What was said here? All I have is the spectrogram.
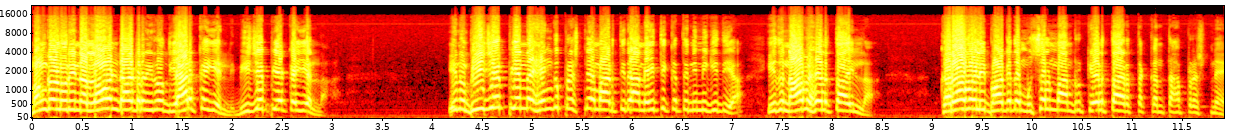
ಮಂಗಳೂರಿನ ಲಾ ಅಂಡ್ ಆರ್ಡರ್ ಇರೋದು ಯಾರ ಕೈಯಲ್ಲಿ? ಬಿಜೆಪಿಯ ಕೈಯಲ್ಲ. ಇನ್ನು ಬಿಜೆಪಿಯನ್ನ ಹೆಂಗ್ ಪ್ರಶ್ನೆ ಮಾಡ್ತೀರಾ? ನೈತಿಕತೆ ನಿಮಗಿದೆಯಾ? ಇದು ನಾವು ಹೇಳ್ತಾ ಇಲ್ಲ. ಕರಾವಳಿ ಭಾಗದ ಮುಸಲ್ಮಾನರು ಕೇಳ್ತಾ ಇರತಕ್ಕಂತಹ ಪ್ರಶ್ನೆ.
